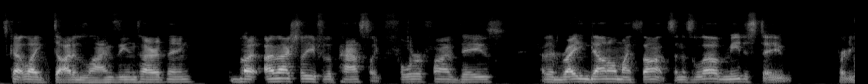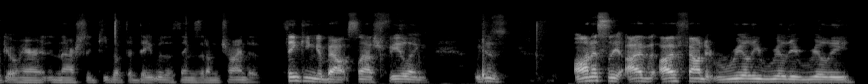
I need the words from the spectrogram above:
It's got like dotted lines the entire thing. But I've actually for the past like four or five days, I've been writing down all my thoughts, and it's allowed me to stay pretty coherent and actually keep up to date with the things that I'm trying to thinking about slash feeling, which is honestly I've I've found it really really really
